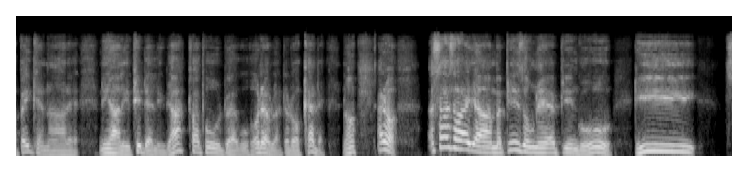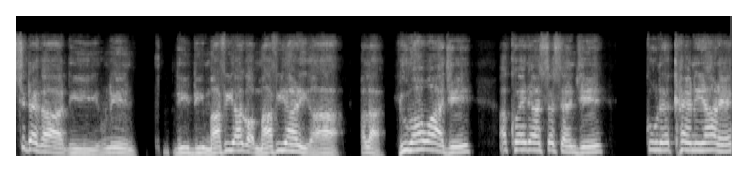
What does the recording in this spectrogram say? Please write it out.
အပိတ်ခံတာတဲ့နေရာလေးဖြစ်တယ်လေဗျာထွက်ဖို့အတွက်ကိုဟုတ်တယ်ဗလားတော်တော်ခက်တယ်နော်အဲ့တော့အဆဆအရာမပြည့်စုံတဲ့အပြင်ကိုဒီစစ်တပ်ကဒီဟိုနေဒီဒီမာဖီးယားကမာဖီးယားတွေကဟုတ်လားလူဘာဝချင်းအခွဲခြားဆက်ဆံခြင်း ကိုယ်လည်းခံနေရတယ်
